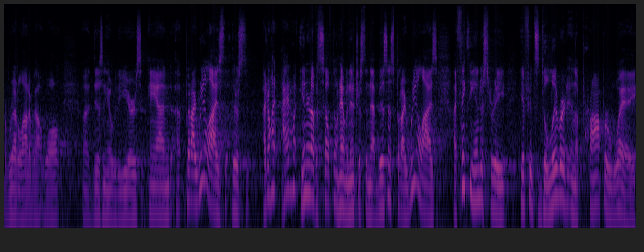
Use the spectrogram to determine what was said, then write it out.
I've read a lot about Walt uh, Disney over the years, and uh, but I realized that there's I don't I don't in and of itself don't have an interest in that business, but I realize I think the industry, if it's delivered in the proper way,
